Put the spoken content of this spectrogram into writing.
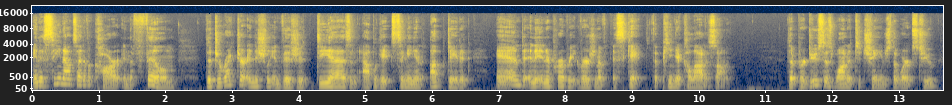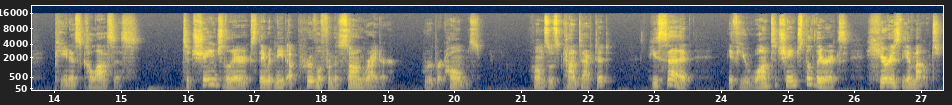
In a scene outside of a car in the film, the director initially envisioned Diaz and Applegate singing an updated and an inappropriate version of Escape, the Pina Colada song. The producers wanted to change the words to Penis Colossus. To change the lyrics, they would need approval from the songwriter, Rupert Holmes. Holmes was contacted. He said, If you want to change the lyrics, here is the amount,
